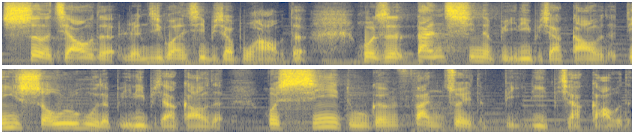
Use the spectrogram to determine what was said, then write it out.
社交的人际关系比较不好的，或者是单亲的比例比较高的，低收入户的比例比较高的，或吸毒跟犯罪的比例比较高的。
